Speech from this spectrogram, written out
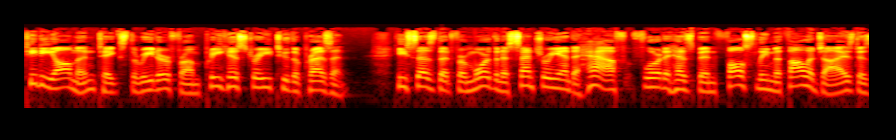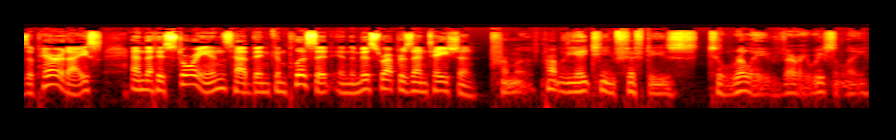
T.D. Allman takes the reader from prehistory to the present. He says that for more than a century and a half, Florida has been falsely mythologized as a paradise, and that historians have been complicit in the misrepresentation. From uh, probably the 1850s till really very recently,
